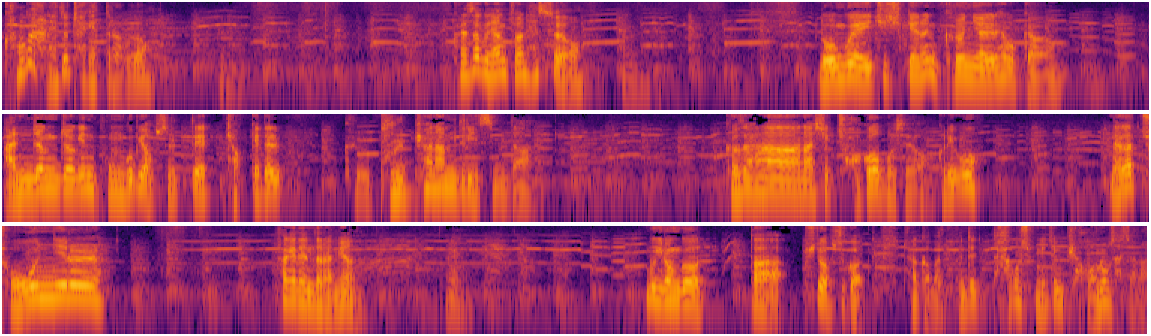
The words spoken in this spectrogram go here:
그런 거 안 해도 되겠더라고요. 그래서 그냥 전 했어요. 노원구 HC계는 그런 이야기를 해볼까요? 안정적인 봉급이 없을 때 겪게 될 그 불편함들이 있습니다. 그것을 하나하나씩 적어보세요. 그리고 내가 좋은 일을 하게 된다면, 네. 뭐 이런 거 다 필요 없을 것 같아. 잠깐만. 근데 하고 싶은 게 지금 변호사잖아.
